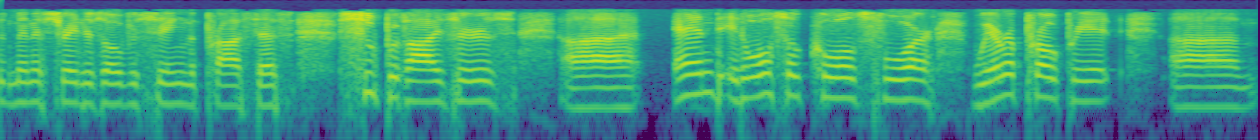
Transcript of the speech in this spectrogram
administrators overseeing the process, supervisors, uh, and it also calls for, where appropriate, um,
